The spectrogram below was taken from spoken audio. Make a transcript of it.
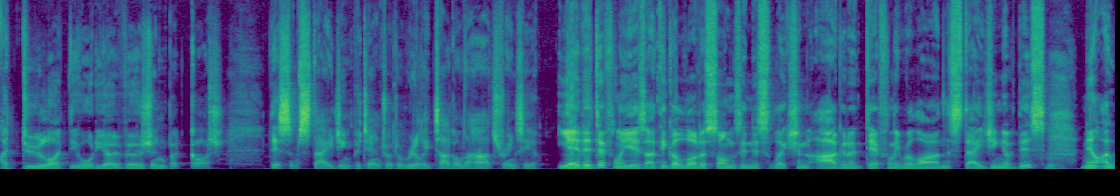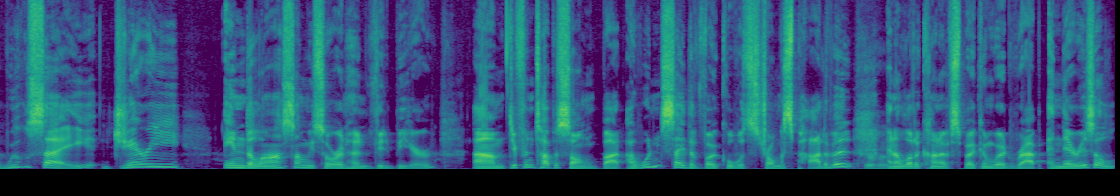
I do like the audio version, but gosh, there's some staging potential to really tug on the heartstrings here. Yeah, there definitely is. I think a lot of songs in this selection are going to definitely rely on the staging of this. Mm-hmm. Now, I will say, Jerry, in the last time we saw her in her Vidbir, um, different type of song, but I wouldn't say the vocal was the strongest part of it, and a lot of kind of spoken word rap. And there is a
